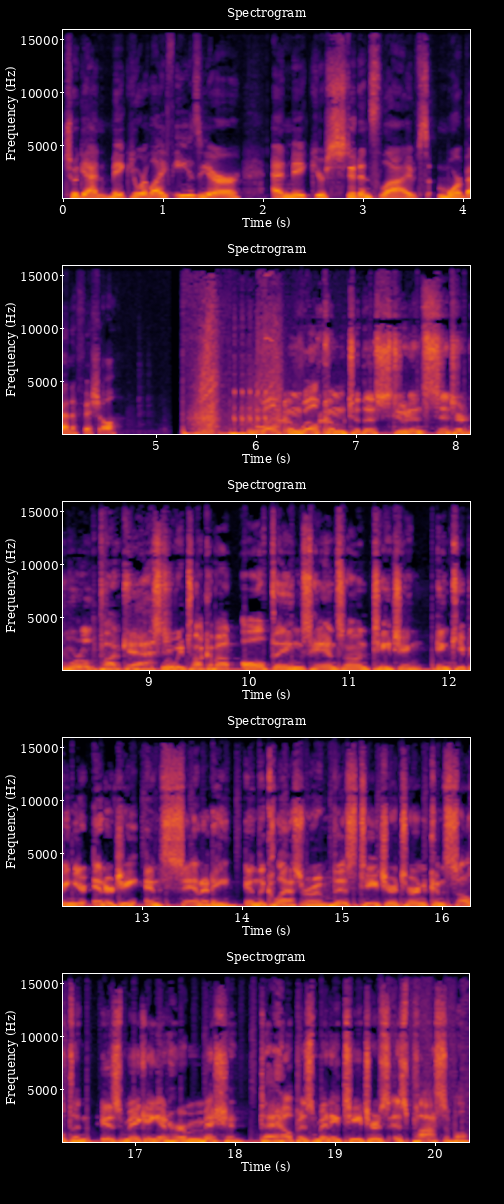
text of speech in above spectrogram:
to again make your life easier and make your students' lives more beneficial. Welcome, welcome to the Student Centered World Podcast, where we talk about all things hands on teaching and keeping your energy and sanity in the classroom. This teacher turned consultant is making it her mission to help as many teachers as possible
